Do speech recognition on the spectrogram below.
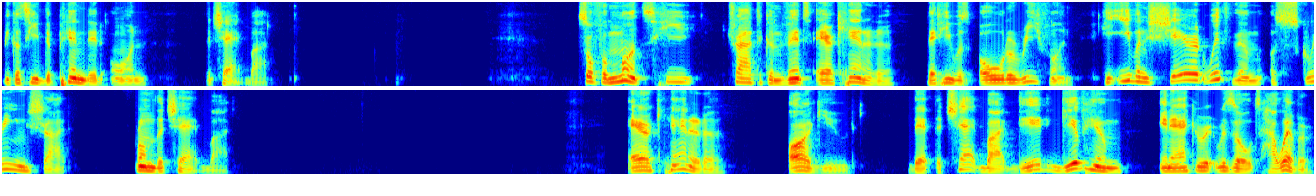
because he depended on the chatbot. So for months, he tried to convince Air Canada that he was owed a refund. He even shared with them a screenshot from the chatbot. Air Canada argued that the chatbot did give him inaccurate results. However,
